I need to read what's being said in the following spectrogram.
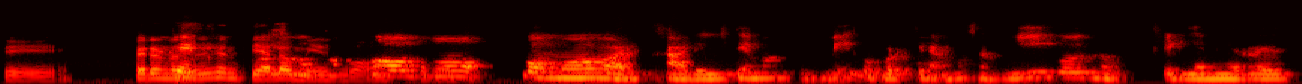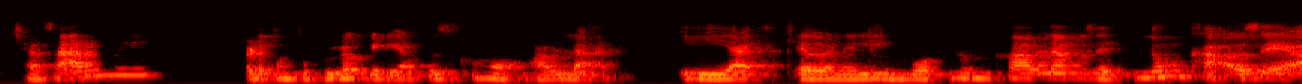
Sí, pero no se sentía lo mismo. Cómo, cómo abarcar el tema conmigo, porque éramos amigos, no quería ni rechazarme, pero tampoco lo quería pues como hablar. Y quedó en el limbo, nunca hablamos de, nunca, o sea,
